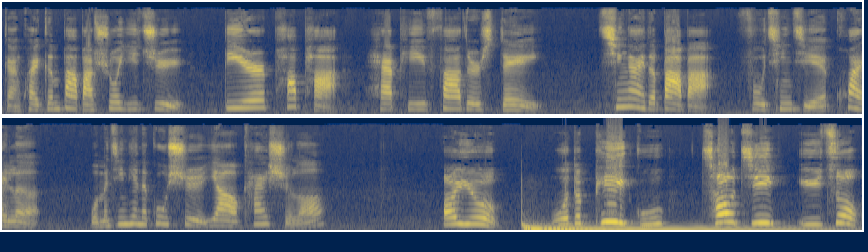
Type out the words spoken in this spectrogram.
赶快跟爸爸说一句：“Dear Papa, Happy Father's Day！” 亲爱的爸爸，父亲节快乐！我们今天的故事要开始喽。哎呦，我的屁股超级宇宙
